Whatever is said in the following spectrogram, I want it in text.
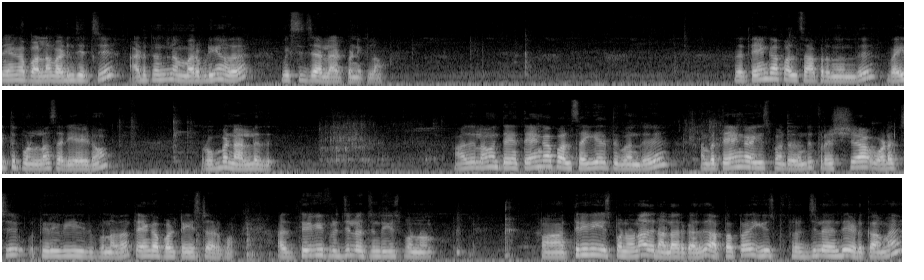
தேங்காய் பால்லாம் வடிஞ்சிருச்சு. அடுத்து வந்து நம்ம மறுபடியும் அதை மிக்ஸி ஜாரில் ஆட் பண்ணிக்கலாம். இந்த தேங்காய் பால் சாப்பிட்றது வந்து வயிற்று புண்ணெலாம் சரியாயிடும். ரொம்ப நல்லது. அதுவும் இல்லாமல் தே தேங்காய் பால் செய்யறதுக்கு வந்து நம்ம தேங்காய் யூஸ் பண்ணுறது வந்து ஃப்ரெஷ்ஷாக உடச்சி திருவி இது பண்ணால் தான் தேங்காய் பால் டேஸ்ட்டாக இருக்கும். அது திருவி ஃப்ரிட்ஜில் வச்சுருந்து யூஸ் பண்ணணும். திருவி யூஸ் பண்ணோன்னா அது நல்லா இருக்காது. அப்பப்போ யூஸ் ஃப்ரிட்ஜில் இருந்து எடுக்காமல்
